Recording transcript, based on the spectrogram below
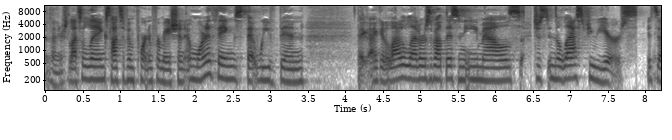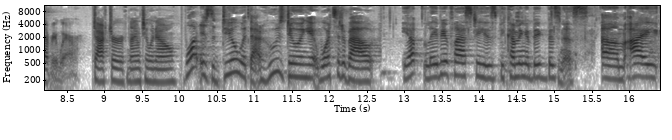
There's lots of links, lots of important information. And one of the things that we've been, I get a lot of letters about this and emails, just in the last few years, it's everywhere. Doctor 90210, what is the deal with that? Who's doing it? What's it about? Yep, labiaplasty is becoming a big business. Um, I,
